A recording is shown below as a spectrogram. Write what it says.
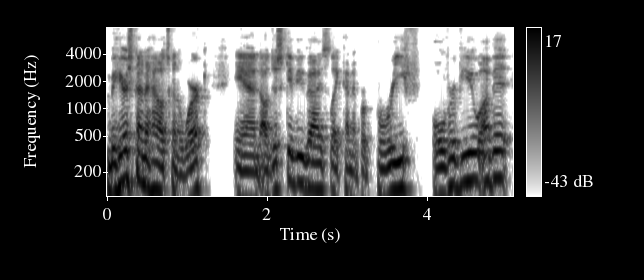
but here's kind of how it's going to work, and I'll just give you guys like kind of a brief overview of it.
